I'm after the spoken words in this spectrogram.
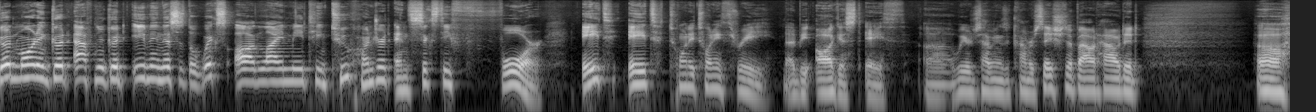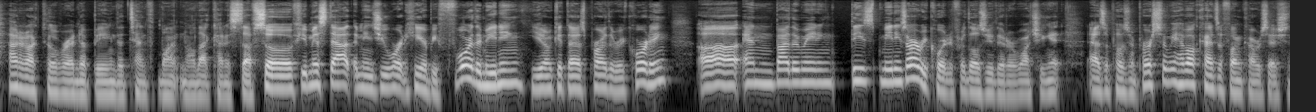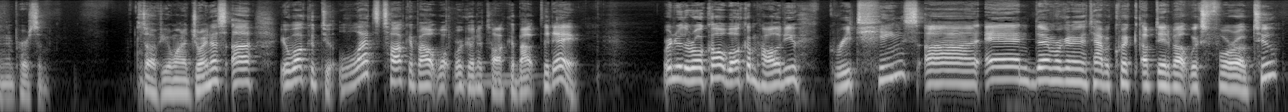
Good morning, good afternoon, good evening. This is the Wix Online Meeting 264, 8 8 2023. That'd be August 8th. Uh, we were just having a conversation about how did uh, how did October end up being the 10th month and all that kind of stuff. So if you missed out, that means you weren't here before the meeting. You don't get that as part of the recording. Uh, and by the meeting, these meetings are recorded for those of you that are watching it as opposed in person. We have all kinds of fun conversations in person. So if you want to join us, uh, you're welcome to. Let's talk about what we're going to talk about today. We're going to do the roll call. Welcome, all of you. Greetings. Uh, and then we're going to have a quick update about Wix 402.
